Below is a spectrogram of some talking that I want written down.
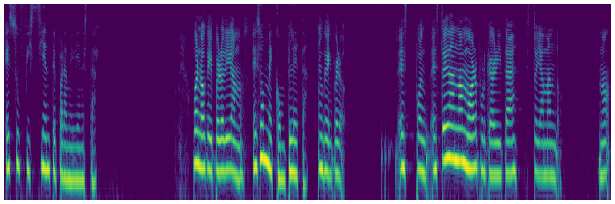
es suficiente para mi bienestar. Bueno, ok, pero digamos. Eso me completa. Ok, pero estoy dando amor porque ahorita estoy amando, ¿no?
